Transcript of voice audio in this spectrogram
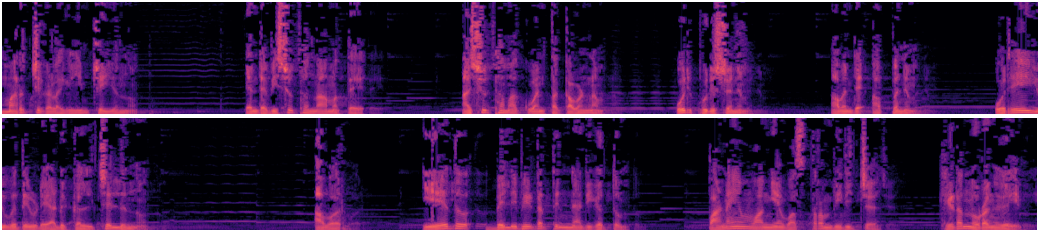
മറിച്ചുകളയുകയും ചെയ്യുന്നു. എന്റെ വിശുദ്ധ നാമത്തെ അശുദ്ധമാക്കുവാൻ തക്കവണ്ണം ഒരു പുരുഷനും അവന്റെ അപ്പനും ഒരേ യുവതിയുടെ അടുക്കൽ ചെല്ലുന്നു. അവർ ഏത് ബലിപീഠത്തിനരികത്തും പണയം വാങ്ങിയ വസ്ത്രം വിരിച്ച് കിടന്നുറങ്ങുകയും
